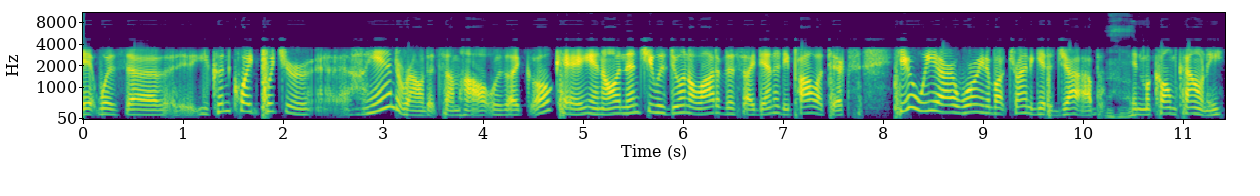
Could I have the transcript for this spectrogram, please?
it was uh you couldn't quite put your hand around it somehow. It was like okay you know and then she was doing a lot of this identity politics. Here we are worrying about trying to get a job uh-huh. in Macomb County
